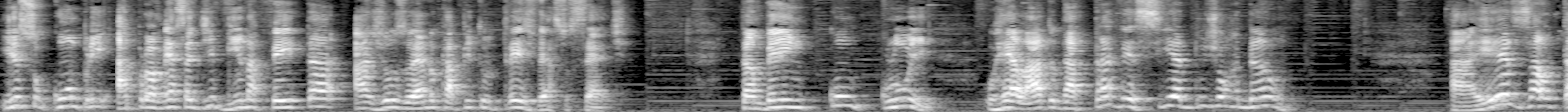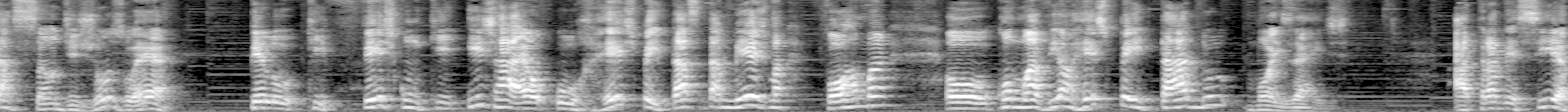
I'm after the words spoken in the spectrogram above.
isso cumpre a promessa divina feita a Josué no capítulo 3, verso 7. Também conclui o relato da travessia do Jordão. A exaltação de Josué, pelo que fez com que Israel o respeitasse da mesma forma ou como haviam respeitado Moisés. A travessia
